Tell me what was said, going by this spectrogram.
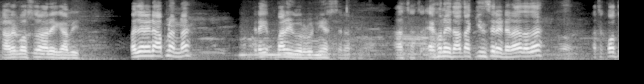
সাড়ে বাছুর আর এই গাভী। বাজার এটা আপনার না? এটা বাড়ির গরু নিয়ে আসছেন আপনি। আচ্ছা আচ্ছা। এখন এই দাদা কিনছেন এটা না দাদা? আচ্ছা কত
